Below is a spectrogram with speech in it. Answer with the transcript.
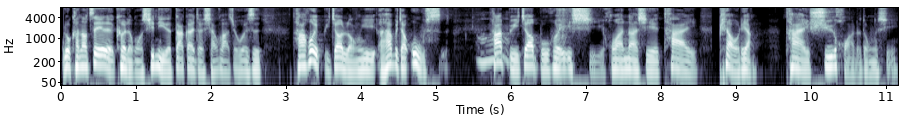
如果看到这一类客人，我心里的大概的想法就会是，他会比较容易，呃，他比较务实，哦、他比较不会喜欢那些太漂亮、太虚华的东西，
